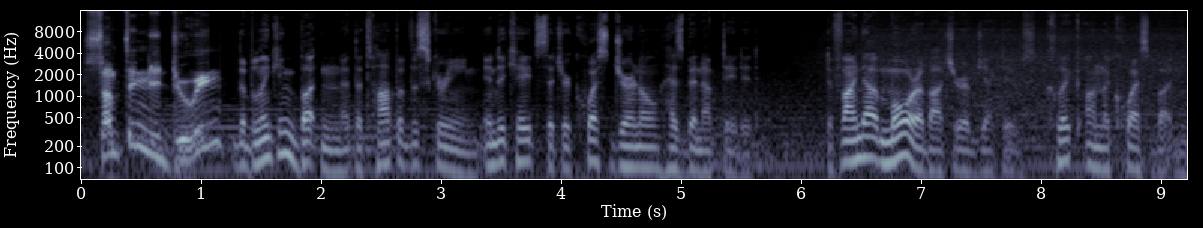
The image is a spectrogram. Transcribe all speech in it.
Something you're doing? The blinking button at the top of the screen indicates that your quest journal has been updated. To find out more about your objectives, click on the quest button.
